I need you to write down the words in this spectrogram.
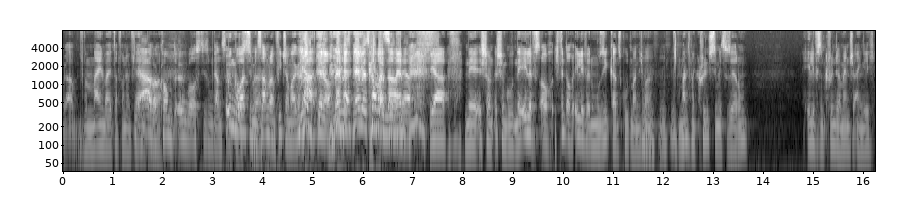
ja, meilenweit davon entfernt. ja, aber aber kommt irgendwo aus diesem ganzen. irgendwo hat Guss, sie mit ne? Samra ein Feature mal Ja, gehabt. genau. Wir es- wir es Kann man so nennen. Ja. nee, ist schon, ist schon gut. Nee, Elif ist auch, ich finde auch Elif in Musik ganz gut manchmal. Mhm, Manchmal cringe sie mir zu sehr rum. Elif ist ein cringer Mensch eigentlich.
